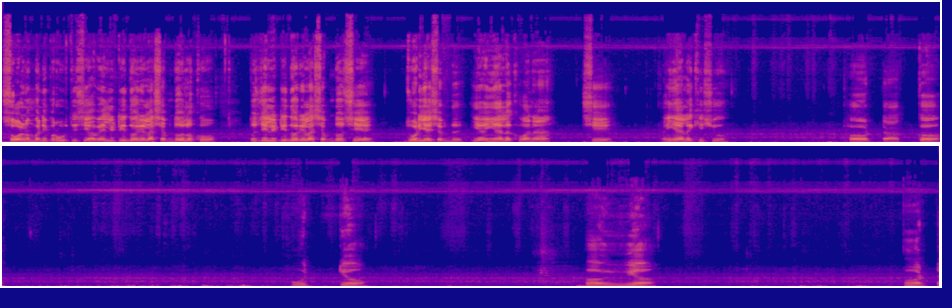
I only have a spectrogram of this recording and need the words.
સોળ નંબરની પ્રવૃત્તિ છે. હવે લીટી દોરેલા શબ્દો લખો. તો જે લીટી દોરેલા શબ્દો છે, જોડિયા શબ્દ, એ અહીંયા લખવાના છે. અહીંયા લખીશું. ફટાક. ફૂટ્યો. ભવ્ય. ભટ્ટ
